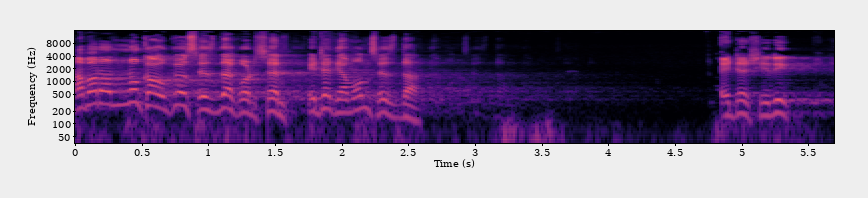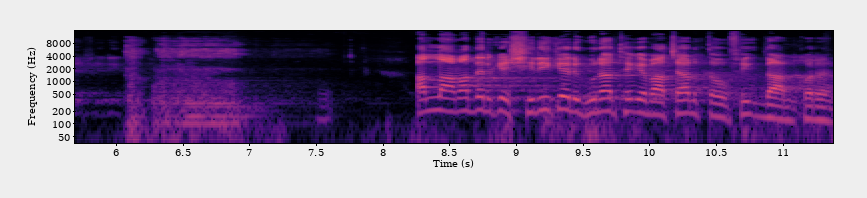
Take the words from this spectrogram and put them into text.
আবার অন্য কাউকেও সেজদা করছেন, এটা কেমন সেজদা? এটা শিরিক। আল্লাহ আমাদেরকে শিরিকের গুণা থেকে বাঁচার তৌফিক দান করেন।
